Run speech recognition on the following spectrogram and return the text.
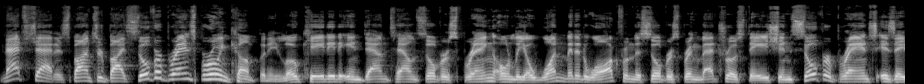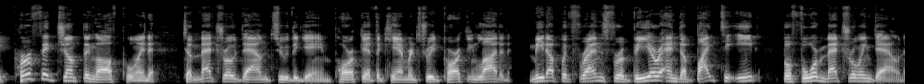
Nats Chat is sponsored by Silver Branch Brewing Company, located in downtown Silver Spring, only a one minute walk from the Silver Spring Metro station. Silver Branch is a perfect jumping off point to Metro down to the game. Park at the Cameron Street parking lot and meet up with friends for a beer and a bite to eat before metroing down.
